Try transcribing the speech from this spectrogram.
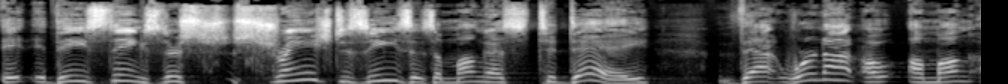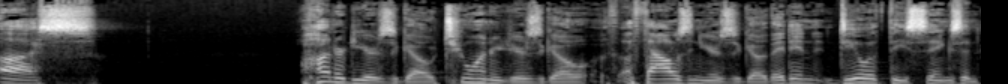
It, it, these things, there's strange diseases among us today that were not among us 100 years ago, 200 years ago, 1,000 years ago. They didn't deal with these things. And,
